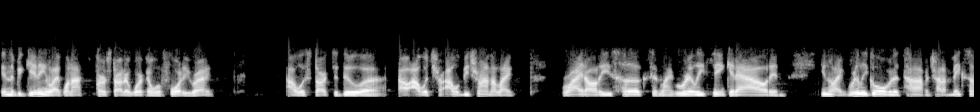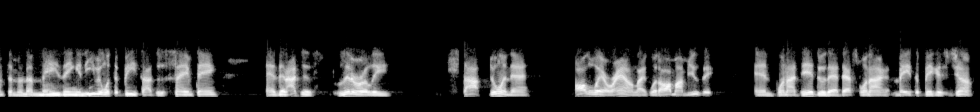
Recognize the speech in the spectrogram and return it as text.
in the beginning, like when I first started working with 40, right? I would start to do a, I, I would try, I would be trying to like write all these hooks and like really think it out and, you know, like really go over the top and try to make something amazing. And even with the beats, I do the same thing. And then I just literally stopped doing that all the way around, like with all my music. And when I did do that, that's when I made the biggest jump.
